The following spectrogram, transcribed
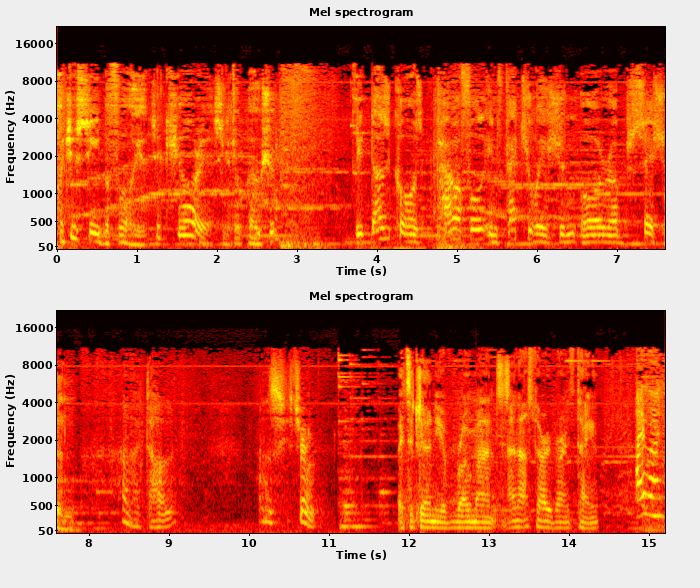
What you see before you is a curious little potion. It does cause powerful infatuation or obsession. Hello, darling. How's your drink? It's a journey of romance, and that's very, very entertaining. Hi, Ron.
